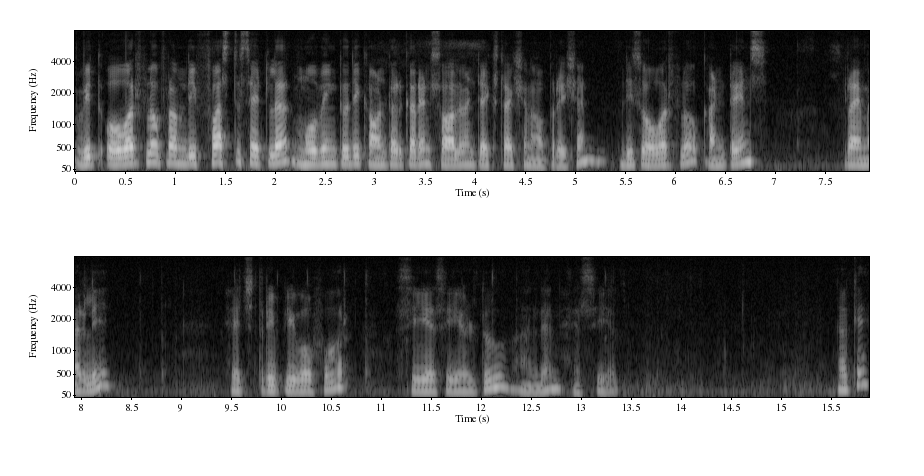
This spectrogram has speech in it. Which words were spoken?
with overflow from the first settler moving to the counter current solvent extraction operation. This overflow contains primarily H3PO4, CaCl2 and then HCl. Okay.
